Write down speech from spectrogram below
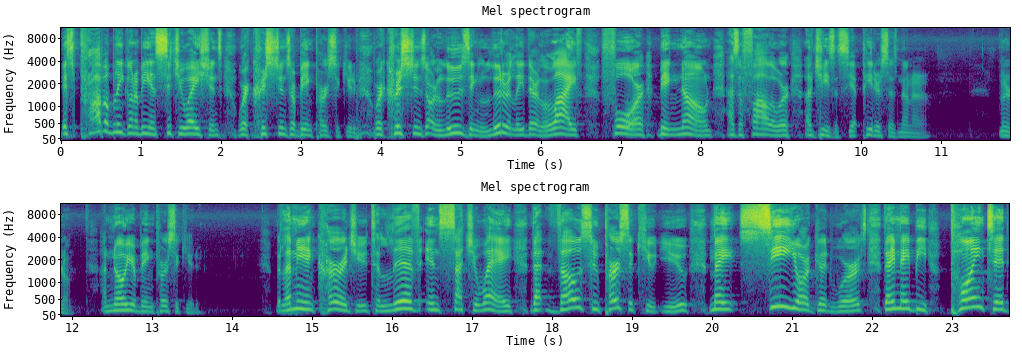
it's probably going to be in situations where Christians are being persecuted, where Christians are losing literally their life for being known as a follower of Jesus. Yet Peter says, no, no, no. No, no, no. I know you're being persecuted. But let me encourage you to live in such a way that those who persecute you may see your good works, they may be pointed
